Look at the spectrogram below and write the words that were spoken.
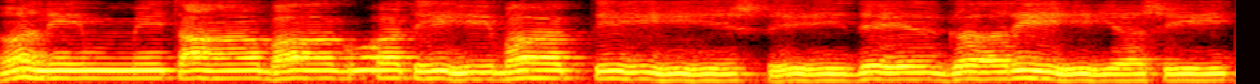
अनिमिता भगवती भक्ति श्रीदीर्घरीयसी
